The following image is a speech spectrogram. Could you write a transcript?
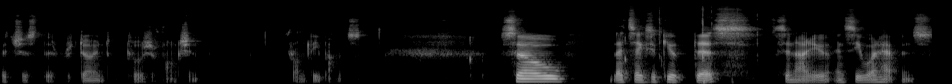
which is the returned closure function from debounce. So let's execute this scenario and see what happens.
